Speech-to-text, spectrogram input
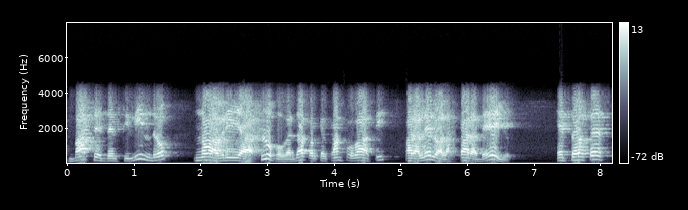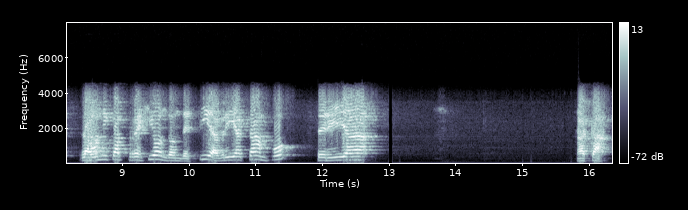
bases del cilindro no habría flujo, ¿verdad? Porque el campo va así, paralelo a las caras de ellos. Entonces, la única región donde sí habría campo sería acá.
